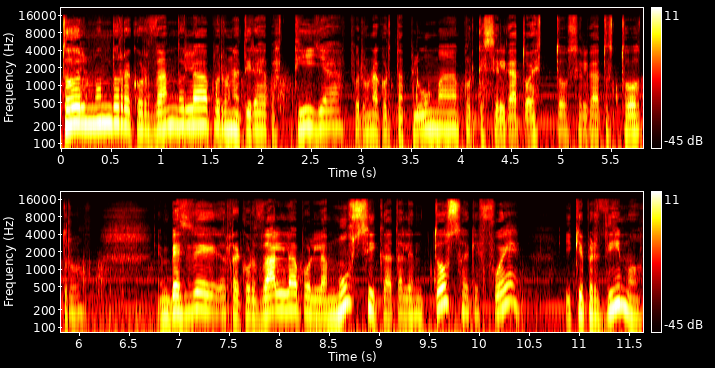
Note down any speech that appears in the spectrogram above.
Todo el mundo recordándola por una tira de pastillas, por una cortapluma, porque si el gato esto, si el gato esto otro, en vez de recordarla por la música talentosa que fue y que perdimos.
